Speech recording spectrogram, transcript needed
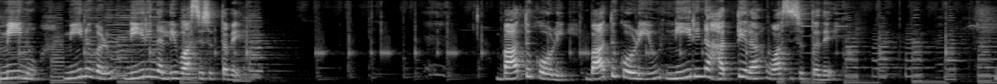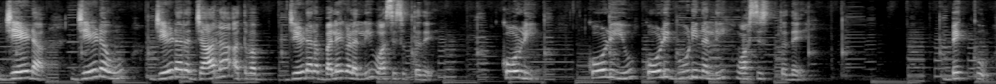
ಮೀನು. ಮೀನುಗಳು ನೀರಿನಲ್ಲಿ ವಾಸಿಸುತ್ತವೆ. ಬಾತುಕೋಳಿ. ಬಾತುಕೋಳಿಯು ನೀರಿನ ಹತ್ತಿರ ವಾಸಿಸುತ್ತದೆ. ಜೇಡ. ಜೇಡವು ಜೇಡರ ಜಾಲ ಅಥವಾ ಜೇಡರ ಬಲೆಗಳಲ್ಲಿ ವಾಸಿಸುತ್ತದೆ. ಕೋಳಿ. ಕೋಳಿಯು ಕೋಳಿ ಗೂಡಿನಲ್ಲಿ ವಾಸಿಸುತ್ತದೆ. ಬೆಕ್ಕು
